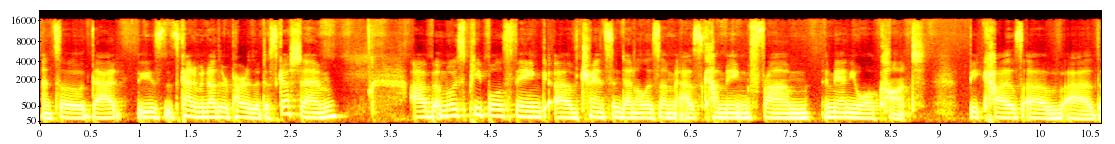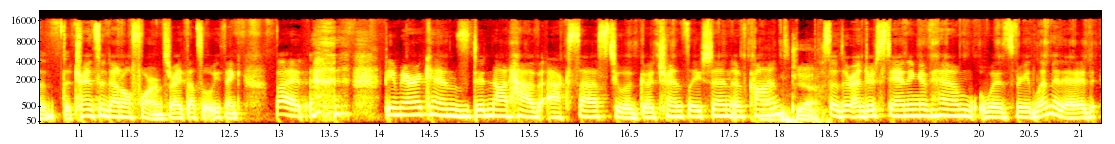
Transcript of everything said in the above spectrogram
and so that is it's kind of another part of the discussion. Uh, but most people think of transcendentalism as coming from Immanuel Kant because of uh, the, the transcendental forms, right? That's what we think. But the Americans did not have access to a good translation of Kant. Yeah. So their understanding of him was very limited.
